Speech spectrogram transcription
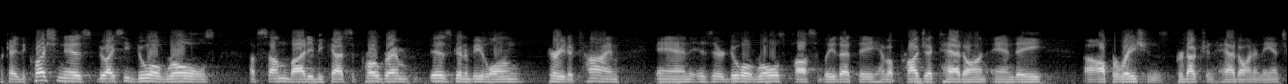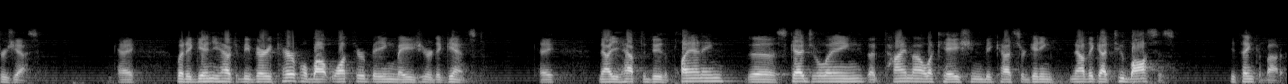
Okay, the question is, do I see dual roles of somebody because the program is going to be a long period of time, and is there dual roles possibly that they have a project hat on and a uh, operations production hat on, and the answer is yes. Okay? But again, you have to be very careful about what they're being measured against. Okay? Now you have to do the planning, the scheduling, the time allocation because they're getting now they got two bosses. If You think about it.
